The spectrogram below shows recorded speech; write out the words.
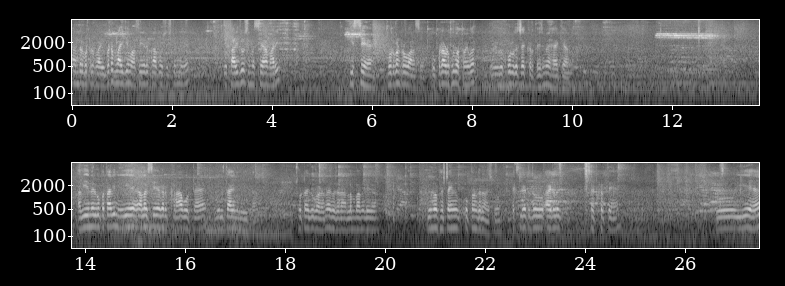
अंदर बटरफ्लाई बटरफ्लाई के वहाँ से एयर का कोई सिस्टम नहीं है। तो सारी जो समस्या हमारी, इससे है रोड कंट्रोल वाल से। तो फटाफट खुलवाता हूँ एक बार तो खोल कर चेक करते हैं, इसमें है क्या? अब ये मेरे को पता भी नहीं, ये अलग से अगर ख़राब होता है, मिलता है नहीं मिलता। छोटा जो गाड़ा मैं सोच रहा लंबा मिलेगा। क्योंकि मैं फ़र्स्ट टाइम ओपन कर रहा हूँ इसको? एक्सलेटर जो आइडल सेट करते हैं तो ये है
